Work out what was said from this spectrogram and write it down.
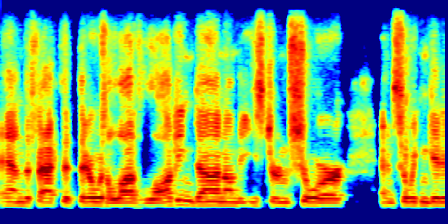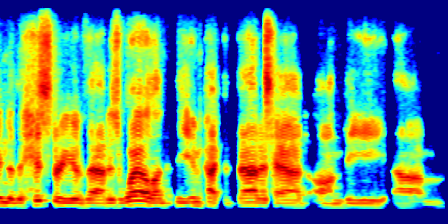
and the fact that there was a lot of logging done on the eastern shore. And so we can get into the history of that as well and the impact that that has had on the um,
